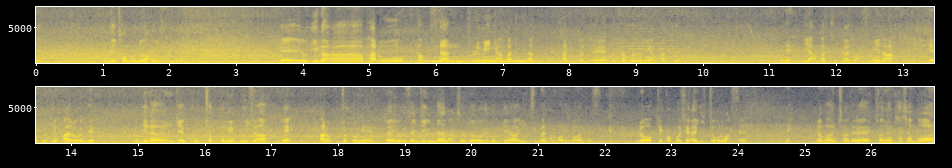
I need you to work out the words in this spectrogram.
네. 이제 정문이 와 있습니다 네, 여기가 바로 벽산 블루밍 아파트입니다. 다섯 번째 벽산 블루밍 아파트. 네, 이 아파트까지 왔습니다. 네, 여기 바로 이제, 여기는 이제 국척돔이 보이죠? 네, 바로 국척돔이에요. 저 여기서 이제 임장을 맞추도록 해볼게요. 이 주변 한 번만 다시. 이렇게 거꾸로 제가 이쪽으로 왔어요. 네, 그러면 저를, 저는 다시 한번,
